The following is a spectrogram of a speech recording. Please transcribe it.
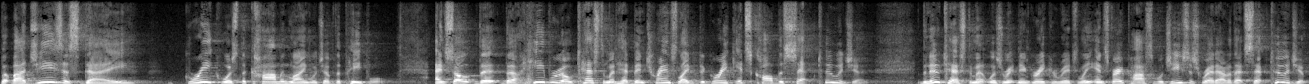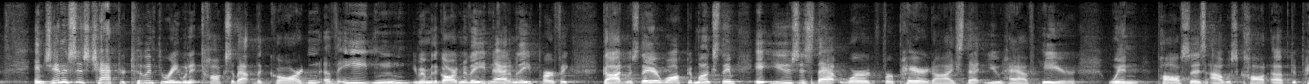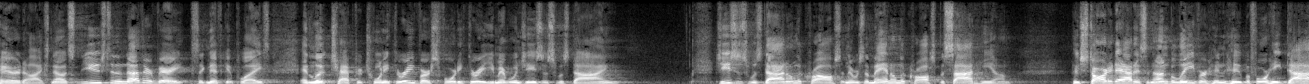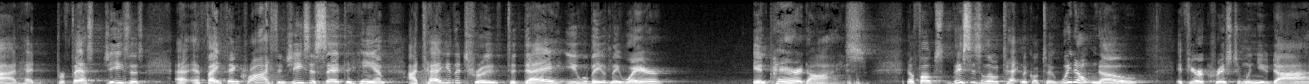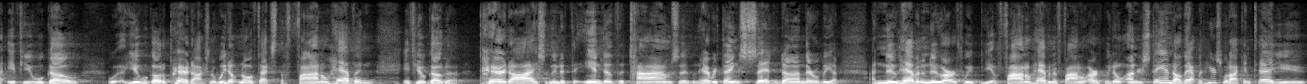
but by Jesus' day, Greek was the common language of the people. And so the, the Hebrew Old Testament had been translated to Greek. It's called the Septuagint. The New Testament was written in Greek originally, and it's very possible Jesus read out of that Septuagint. In Genesis chapter 2 and 3, when it talks about the Garden of Eden, you remember the Garden of Eden, Adam and Eve, perfect, God was there, walked amongst them. It uses that word for paradise that you have here when Paul says, I was caught up to paradise. Now, it's used in another very significant place in Luke chapter 23, verse 43. You remember when Jesus was dying? Jesus was dying on the cross, and there was a man on the cross beside him who started out as an unbeliever and who, before he died, had professed Jesus uh, faith in Christ. And Jesus said to him, I tell you the truth, today you will be with me where? In paradise. Now, folks, this is a little technical too. We don't know if you're a Christian when you die, if you will go, you will go to paradise. Now, we don't know if that's the final heaven, if you'll go to paradise, and then at the end of the times, when everything's said and done, there will be a, a new heaven, a new earth, we, a final heaven, a final earth. We don't understand all that, but here's what I can tell you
